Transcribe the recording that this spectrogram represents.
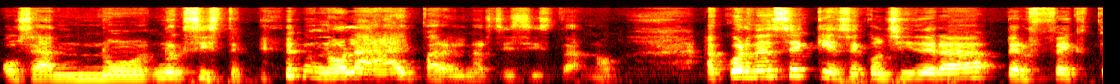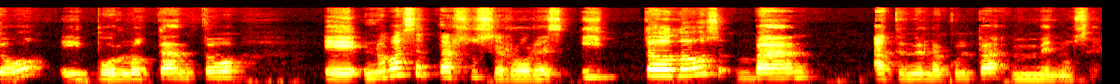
o sea, no, no existe, no la hay para el narcisista, ¿no? Acuérdense que se considera perfecto y por lo tanto eh, no va a aceptar sus errores y todos van a tener la culpa menos él.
